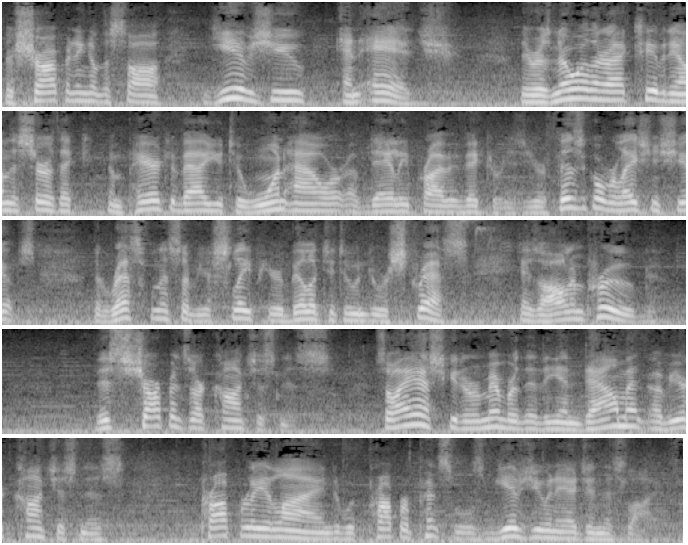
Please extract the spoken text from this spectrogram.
the sharpening of the saw gives you an edge there is no other activity on this earth that can compare to value to one hour of daily private victories. Your physical relationships, the restfulness of your sleep, your ability to endure stress is all improved. This sharpens our consciousness. So I ask you to remember that the endowment of your consciousness, properly aligned with proper principles, gives you an edge in this life.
